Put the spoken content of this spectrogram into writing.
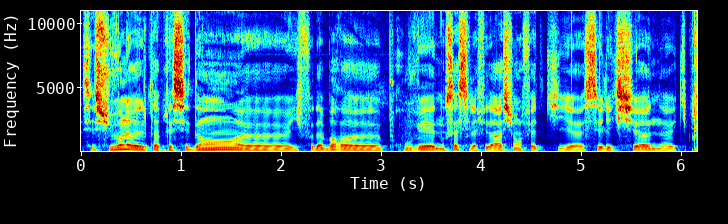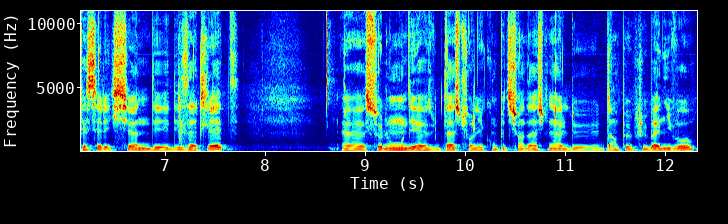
C'est suivant les résultats précédents. euh, il faut d'abord euh, prouver. Donc ça, c'est la fédération en fait qui euh, sélectionne, euh, qui présélectionne des, des athlètes euh, selon des résultats sur les compétitions internationales d'un peu plus bas niveau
